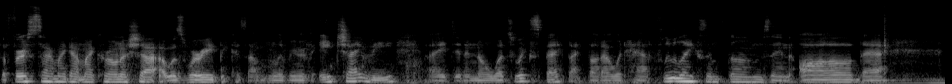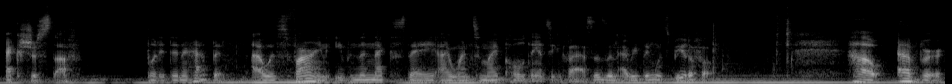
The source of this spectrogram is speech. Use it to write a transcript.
The first time I got my Corona shot, I was worried because I'm living with HIV. I didn't know what to expect. I thought I would have flu-like symptoms and all that extra stuff. But it didn't happen. I was fine. Even the next day, I went to my pole dancing classes and everything was beautiful. However,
